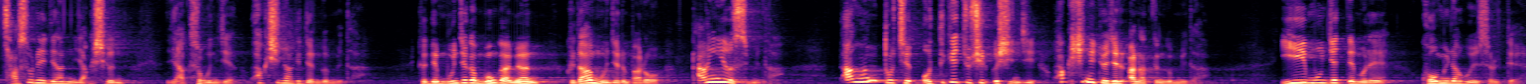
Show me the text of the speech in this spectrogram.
자손에 대한 약식은, 약속은 이제 확신하게 된 겁니다. 그런데 문제가 뭔가 하면 그 다음 문제는 바로 땅이었습니다. 땅은 도대체 어떻게 주실 것인지 확신이 되지 않았던 겁니다. 이 문제 때문에 고민하고 있을 때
